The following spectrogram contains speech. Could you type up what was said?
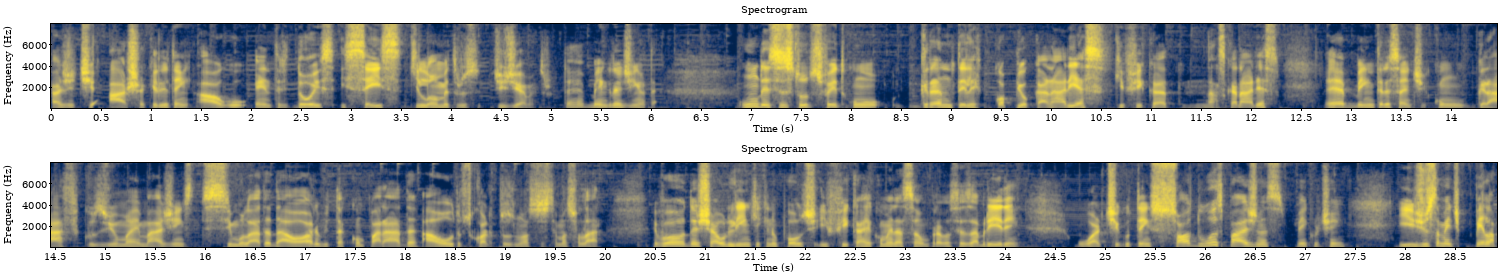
a gente acha que ele tem algo entre 2 e 6 quilômetros de diâmetro. É bem grandinho até. Um desses estudos, feito com o Gran Telescopio Canarias, que fica nas Canárias, é bem interessante, com gráficos e uma imagem simulada da órbita comparada a outros corpos do nosso sistema solar. Eu vou deixar o link aqui no post e fica a recomendação para vocês abrirem. O artigo tem só duas páginas, bem curtinho, e justamente pela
